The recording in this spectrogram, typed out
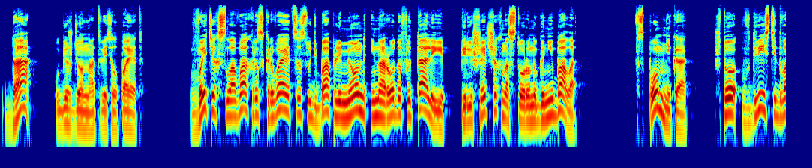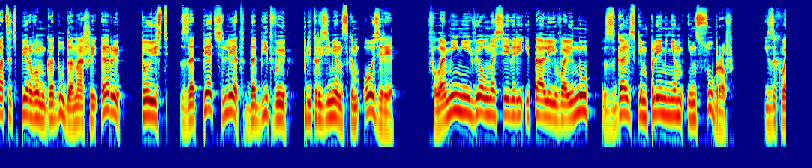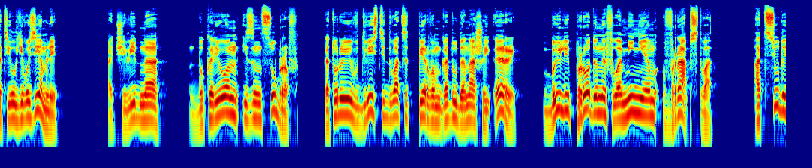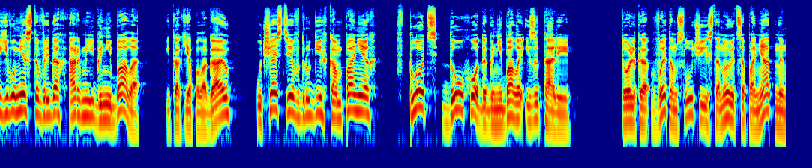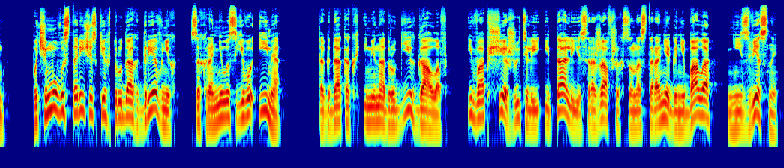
«Да», — убежденно ответил поэт. В этих словах раскрывается судьба племен и народов Италии, перешедших на сторону Ганнибала. Вспомни-ка, что в 221 году до нашей эры, то есть за пять лет до битвы при Тразименском озере, Фламиний вел на севере Италии войну с гальским племенем инсубров и захватил его земли. Очевидно, Дукарион из инсубров – которые в 221 году до нашей эры были проданы Фламинием в рабство. Отсюда его место в рядах армии Ганнибала и, как я полагаю, участие в других кампаниях вплоть до ухода Ганнибала из Италии. Только в этом случае становится понятным, почему в исторических трудах древних сохранилось его имя, тогда как имена других галлов – и вообще жителей Италии, сражавшихся на стороне Ганнибала, неизвестны.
